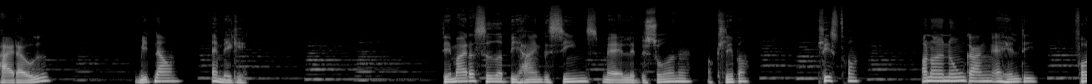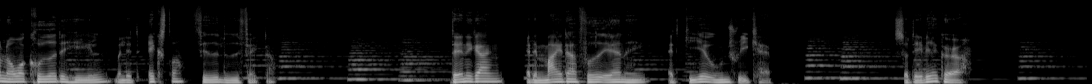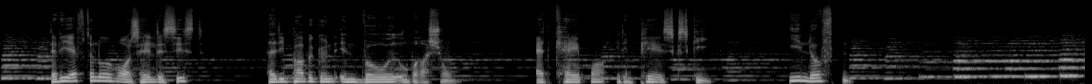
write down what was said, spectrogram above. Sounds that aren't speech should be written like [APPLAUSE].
Hej derude. Mit navn er Mikkel. Det er mig, der sidder behind the scenes med alle episoderne og klipper, klistrer, og når jeg nogle gange er heldig, får lov at krydre det hele med lidt ekstra fede lydeffekter. Denne gang er det mig, der har fået æren af at give jer ugens recap. Så det vil jeg gøre. Da vi efterlod vores helte sidst, havde de påbegyndt en våget operation. At kapre et imperisk skib. I luften.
